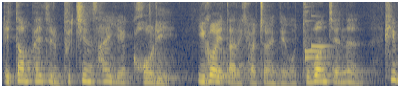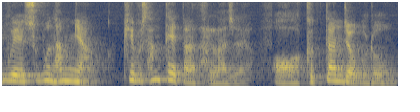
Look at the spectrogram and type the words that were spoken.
리턴 패드를 붙인 사이의 거리 이거에 따라 결정이 되고 두 번째는 피부의 수분 함량, 피부 상태에 따라 달라져요. 어, 극단적으로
